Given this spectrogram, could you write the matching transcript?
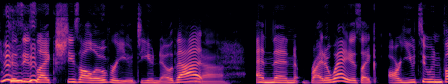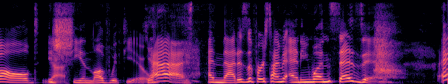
Because he's like, she's all over you. Do you know that? yeah And then right away is like, are you two involved? Yes. Is she in love with you? yes And that is the first time anyone says it. and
